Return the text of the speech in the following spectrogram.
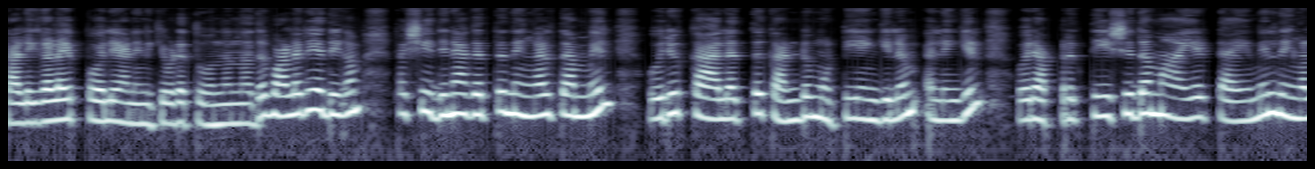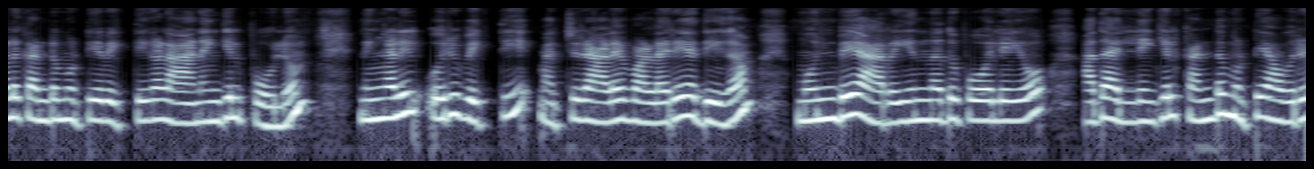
കളികളെ പോലെയാണ് എനിക്കിവിടെ തോന്നുന്നത്. വളരെയധികം പക്ഷേ ഇതിനകത്ത് നിങ്ങൾ തമ്മിൽ ഒരു കാലത്ത് കണ്ടുമുട്ടിയെങ്കിലും അല്ലെങ്കിൽ ഒരു അപ്രതീക്ഷിതമായ ടൈമിൽ നിങ്ങൾ കണ്ടുമുട്ടിയ വ്യക്തികളാണെങ്കിൽ പോലും നിങ്ങളിൽ ഒരു വ്യക്തി മറ്റൊരാളെ വളരെയധികം മുൻപേ അറിയുന്നത് പോലെയോ അതല്ലെങ്കിൽ കണ്ടുമുട്ടിയ ആ ഒരു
